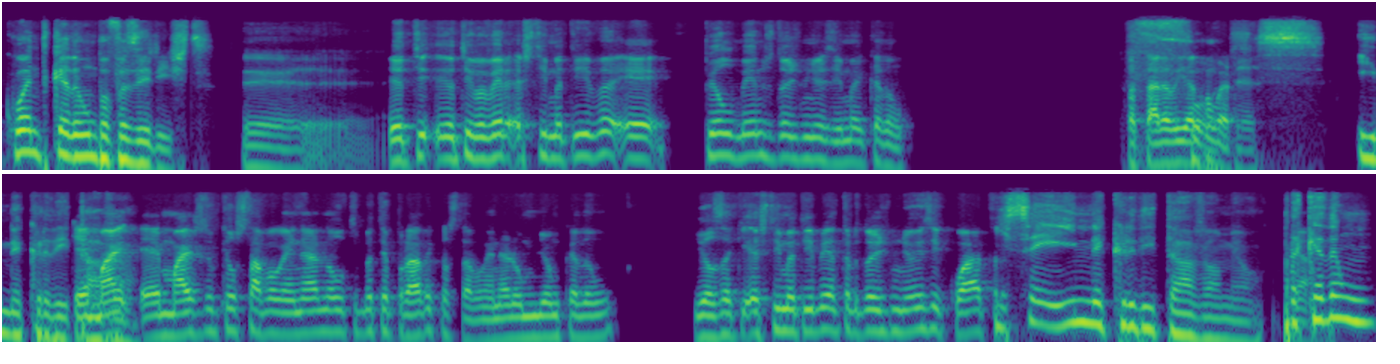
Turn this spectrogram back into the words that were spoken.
quanto cada um para fazer isto? Uh... Eu, eu estive a ver, a estimativa é pelo menos 2 milhões e meio cada um. Para estar ali à conversa. Inacreditável. É mais, é mais do que eles estavam a ganhar na última temporada, que eles estavam a ganhar um milhão cada um. E eles aqui, a estimativa é entre 2 milhões e 4. Isso é inacreditável, meu. Para cada um.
